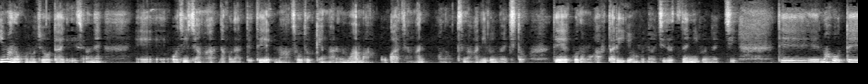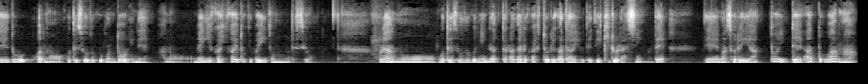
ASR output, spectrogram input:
今のこの状態でですよね、えー、おじいちゃんが亡くなってて、まあ相続権があるのは、まあおばあちゃんが、あの妻が2分の1と、で、子供が2人4分の1ずつで2分の1。で、まあ法定どあの、法定相続分通りね、あの、名義書き換えておけばいいと思うんですよ。これはあの、法定相続人だったら誰か一人が代表でできるらしいので、で、まあ、それやっといて、あとは、まあ、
